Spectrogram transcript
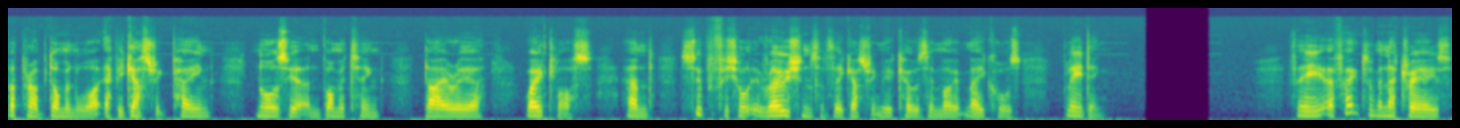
upper abdominal or epigastric pain, nausea and vomiting, diarrhea, weight loss, and superficial erosions of the gastric mucosa may cause bleeding. The effect of menetriers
